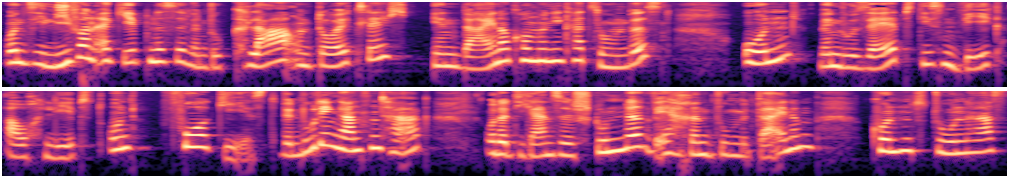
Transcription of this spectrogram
Und sie liefern Ergebnisse, wenn du klar und deutlich in deiner Kommunikation bist und wenn du selbst diesen Weg auch lebst und vorgehst. Wenn du den ganzen Tag oder die ganze Stunde, während du mit deinem Kunden zu tun hast,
